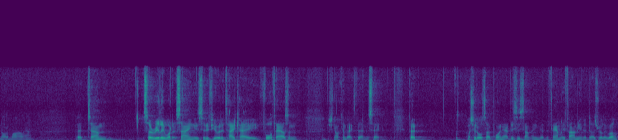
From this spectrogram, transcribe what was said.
not a mile out. But um, so really what it's saying is that if you were to take a 4,000, actually I'll come back to that in a sec, but I should also point out this is something that the family farm unit does really well.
